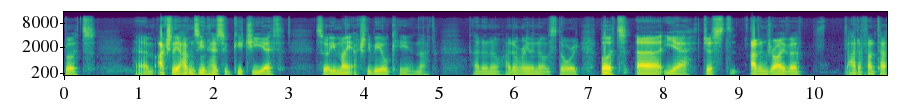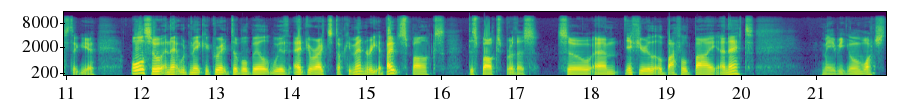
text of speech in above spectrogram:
but um, actually, I haven't seen House of Gucci yet, so he might actually be okay in that. I don't know. I don't really know the story, but uh, yeah, just Adam Driver had a fantastic year. Also, Annette would make a great double bill with Edgar Wright's documentary about Sparks, The Sparks Brothers. So, um, if you're a little baffled by Annette, maybe go and watch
